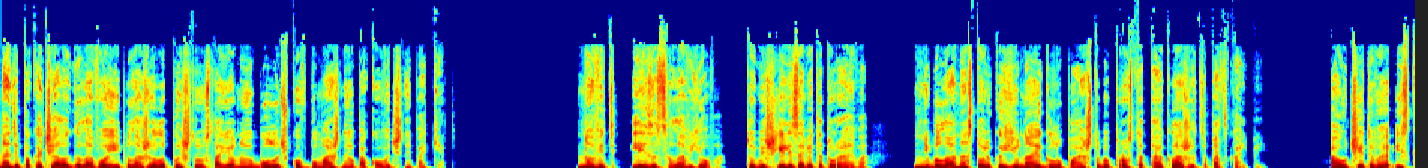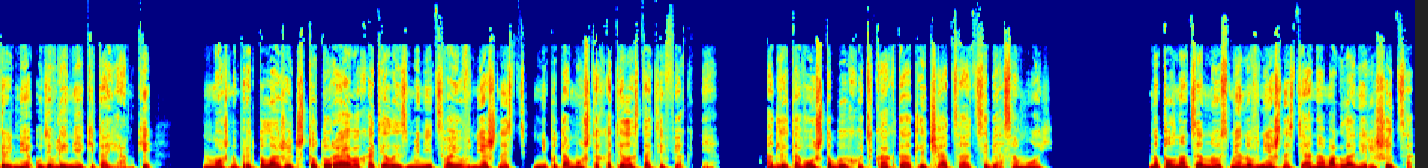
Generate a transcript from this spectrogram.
Надя покачала головой и положила пышную слоеную булочку в бумажный упаковочный пакет. Но ведь Лиза Соловьева, то бишь Елизавета Тураева, не была настолько юна и глупа, чтобы просто так ложиться под скальпель. А учитывая искреннее удивление китаянки, можно предположить, что Тураева хотела изменить свою внешность не потому, что хотела стать эффектнее, а для того, чтобы хоть как-то отличаться от себя самой. На полноценную смену внешности она могла не решиться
